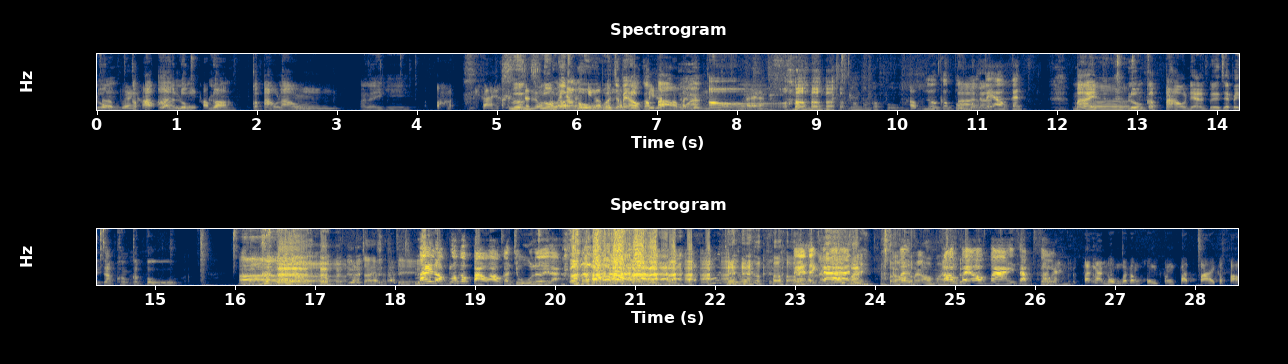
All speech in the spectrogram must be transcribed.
ล้วงเออเพื่อนกระเป๋าเขาแล้วอ่าทีล้วงนี้เขาก็ล้วงกระเป๋าเราอืมอะไรอย่างงี้อ๋อใช่ครับล้วงแต่ล้วงกระข้าปุกจงๆแล้วเพื่อจะไปเอากระเป๋าผมก็อะดึงอ๋อออะไรนะน้องน้องกระปูล้วงกระปุกตายละไปเอากระ ไม่เออล้วงกระเป๋าเนี่ยเพื่อจะไปจับของกระปูอ่าเข้าใจชัดเจน ไม่หรอกล้วงกระเป๋าเอากระจูเลยล่ะแหมรายการเอาไปเอามาเอาไปเอามาให้สับสนถ้างั้นผมก็ต้องคงต้องตัดปลายกระเป๋า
